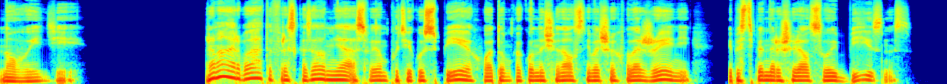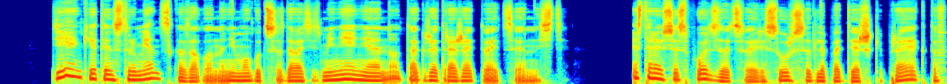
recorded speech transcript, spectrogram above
новые идеи. Роман Арбатов рассказал мне о своем пути к успеху, о том, как он начинал с небольших вложений и постепенно расширял свой бизнес. «Деньги — это инструмент», — сказал он, — «они могут создавать изменения, но также отражать твои ценности. Я стараюсь использовать свои ресурсы для поддержки проектов,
